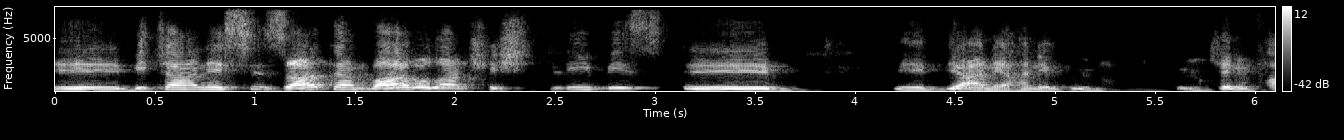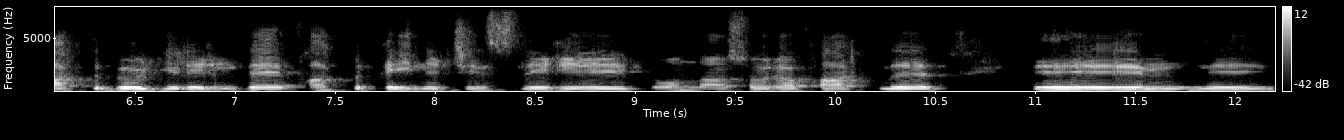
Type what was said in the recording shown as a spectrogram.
E, bir tanesi zaten var olan çeşitliliği biz e, e, yani hani ülkenin farklı bölgelerinde farklı peynir cinsleri, ondan sonra farklı e, e,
